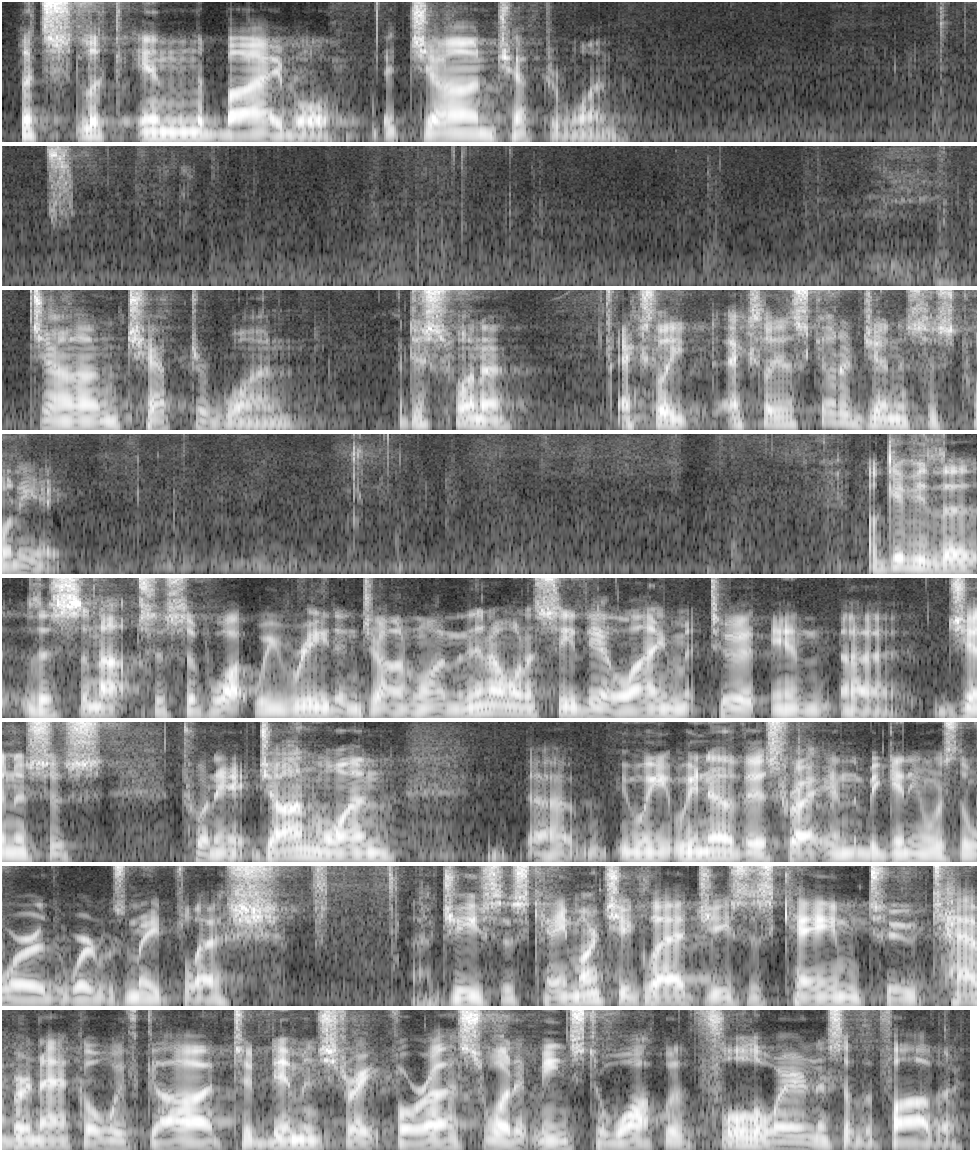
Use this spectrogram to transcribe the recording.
Let's look in the Bible at John chapter 1. John chapter 1. I just want to actually actually let's go to Genesis 28. I'll give you the, the synopsis of what we read in John 1, and then I want to see the alignment to it in uh, Genesis 28. John 1, uh, we, we know this, right? In the beginning was the Word, the Word was made flesh. Uh, Jesus came. Aren't you glad Jesus came to tabernacle with God, to demonstrate for us what it means to walk with full awareness of the Father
